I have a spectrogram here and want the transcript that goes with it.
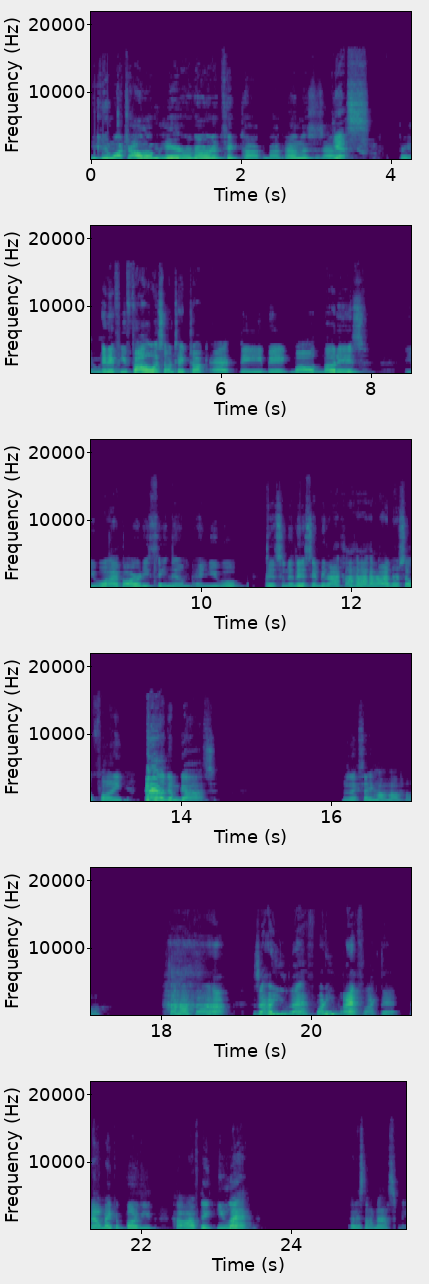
You can watch all of them here or go to TikTok by the time this is out. Yes. 'Em. And if you follow us on TikTok at the Big Bald Buddies, you will have already seen them, and you will listen to this and be like, "Ha ha ha! They're so funny. I love them guys." Do they say "ha ha ha"? Ha ha ha! Is that how you laugh? Why do you laugh like that? Now I'm making fun of you. How I think you laugh. That is not nice of me.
